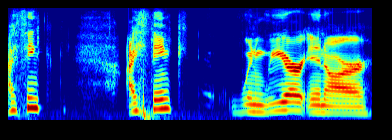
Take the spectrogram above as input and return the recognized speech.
I think I think when we are in our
